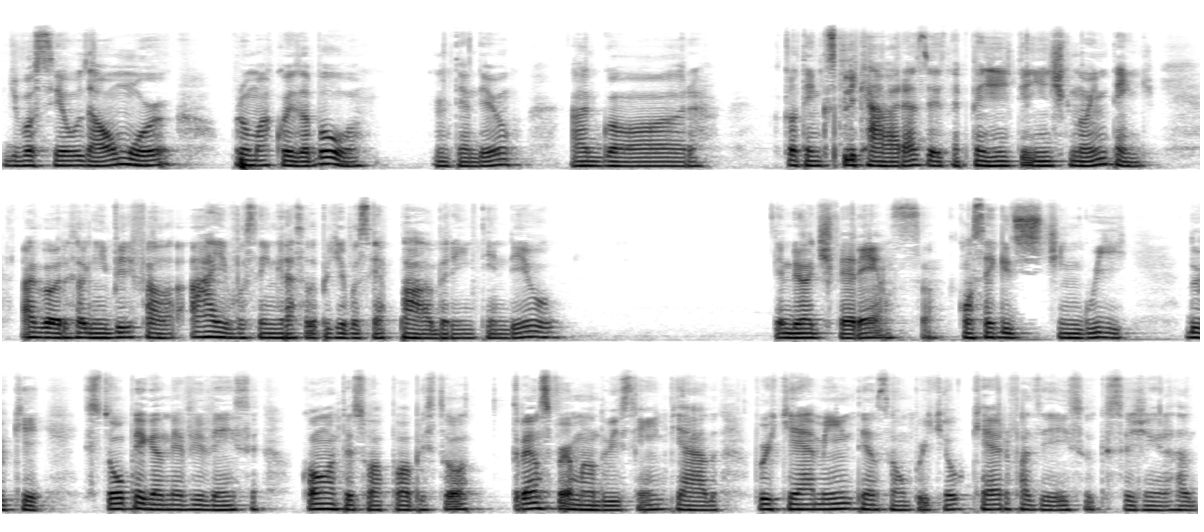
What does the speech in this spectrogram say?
de você usar o humor pra uma coisa boa. Entendeu? Agora. Que eu tenho que explicar várias vezes, né? Porque tem gente, tem gente que não entende. Agora, se alguém vir e fala, ai, você é engraçado porque você é pobre, entendeu? Entendeu a diferença? Consegue distinguir do que estou pegando minha vivência com uma pessoa pobre, estou transformando isso em piada, porque é a minha intenção, porque eu quero fazer isso que seja engraçado,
